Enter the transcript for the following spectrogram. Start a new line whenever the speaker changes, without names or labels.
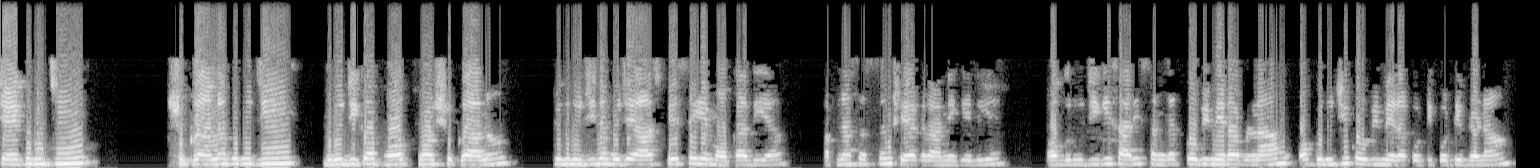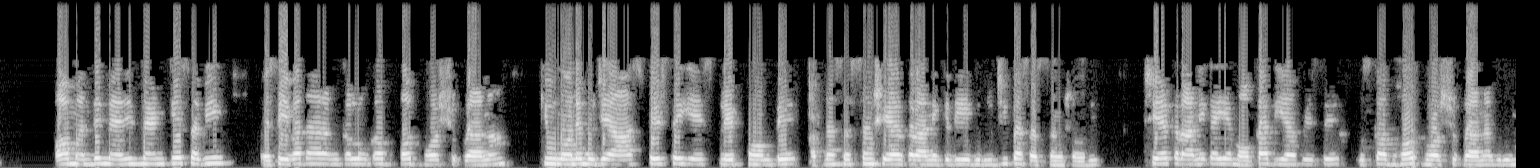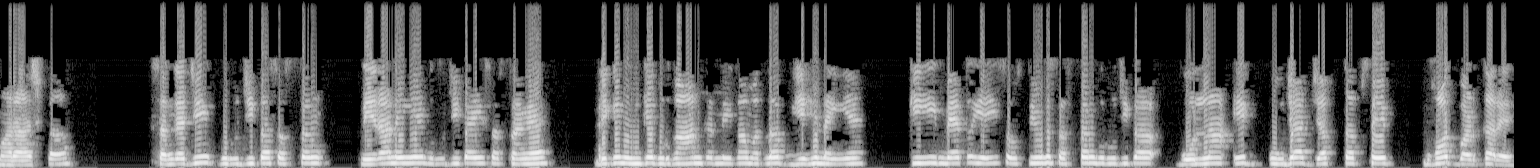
जय गुरु जी शुक्राना गुरु जी गुरु जी का बहुत बहुत शुक्राना। कि गुरु जी ने मुझे आज फिर से ये मौका दिया अपना सत्संग शेयर कराने के लिए। और गुरु जी की सारी संगत को भी मेरा प्रणाम। और गुरु जी को भी मेरा कोटि कोटि प्रणाम। और मंदिर मैनेजमेंट के सभी सेवादार अंकलों का बहुत बहुत शुक्राना कि उन्होंने मुझे आज फिर से ये इस प्लेटफॉर्म पे अपना सत्संग शेयर कराने के लिए गुरु जी का सत्संग सॉरी शेयर कराने का ये मौका दिया फिर से। उसका बहुत बहुत शुक्राना गुरु महाराज का। संगत जी, गुरु जी का सत्संग मेरा नहीं है, गुरु जी का ही सत्संग है। लेकिन उनके गुणगान करने का मतलब यही नहीं है कि मैं तो यही सोचती हूँ कि सत्संग गुरु जी का बोलना एक पूजा जब तब से बहुत बढ़कर है।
